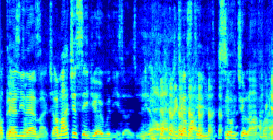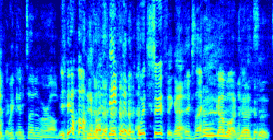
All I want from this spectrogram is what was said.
I'll the best tell you that much. I might just send you home with these O's. Yeah, I think I just might. to sort your life out. We can, we can turn him around. Yeah, most definitely. With surfing, eh? Exactly. Come on. That's it.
